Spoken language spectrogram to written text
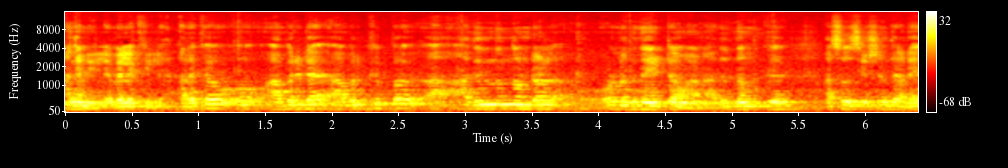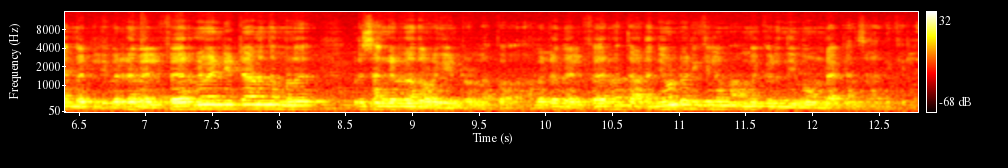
അങ്ങനെയില്ല വിലക്കില്ല. അതൊക്കെ അവരുടെ അവർക്കിപ്പോൾ അതിൽ നിന്നുണ്ട ഉള്ളൊരു നേട്ടമാണ്. അത് നമുക്ക് അസോസിയേഷൻ തടയാൻ പറ്റില്ല. ഇവരുടെ വെൽഫെയറിന് വേണ്ടിയിട്ടാണ് നമ്മൾ ഒരു സംഘടന തുടങ്ങിയിട്ടുള്ളത്. അപ്പോൾ അവരുടെ വെൽഫെയറിനെ തടഞ്ഞുകൊണ്ട് ഒരിക്കലും അമ്മയ്ക്കൊരു നിയമം ഉണ്ടാക്കാൻ സാധിക്കില്ല.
